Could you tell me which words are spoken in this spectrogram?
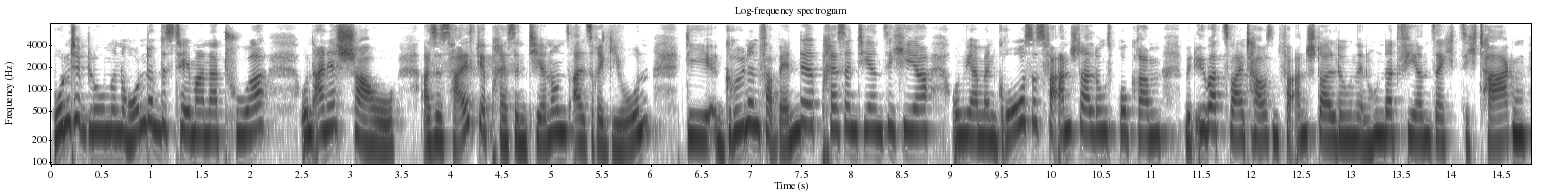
bunte Blumen, rund um das Thema Natur und eine Schau. Also es das heißt, wir präsentieren uns als Region. Die grünen Verbände präsentieren sich hier und wir haben ein großes Veranstaltungsprogramm mit über 2000 Veranstaltungen in 164 Tagen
